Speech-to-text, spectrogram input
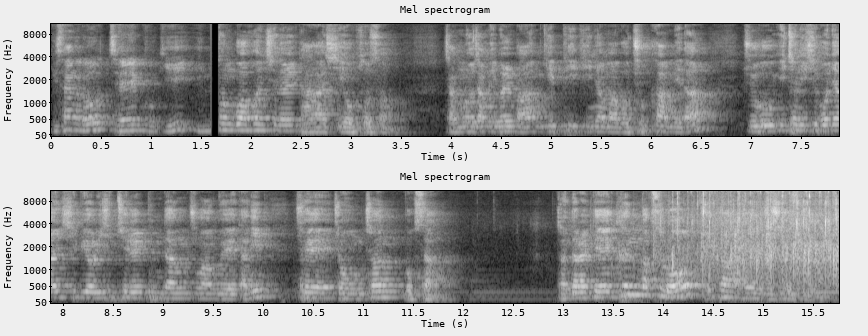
이상으로 제9기 성과 헌신을 다하시옵소서. 장로 장립을 마음 깊이 기념하고 축하합니다. 주 2025년 12월 27일 분당 중앙교회 담임 최종천 목사. 전달할 때 큰 박수로 축하해 주시겠습니다.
